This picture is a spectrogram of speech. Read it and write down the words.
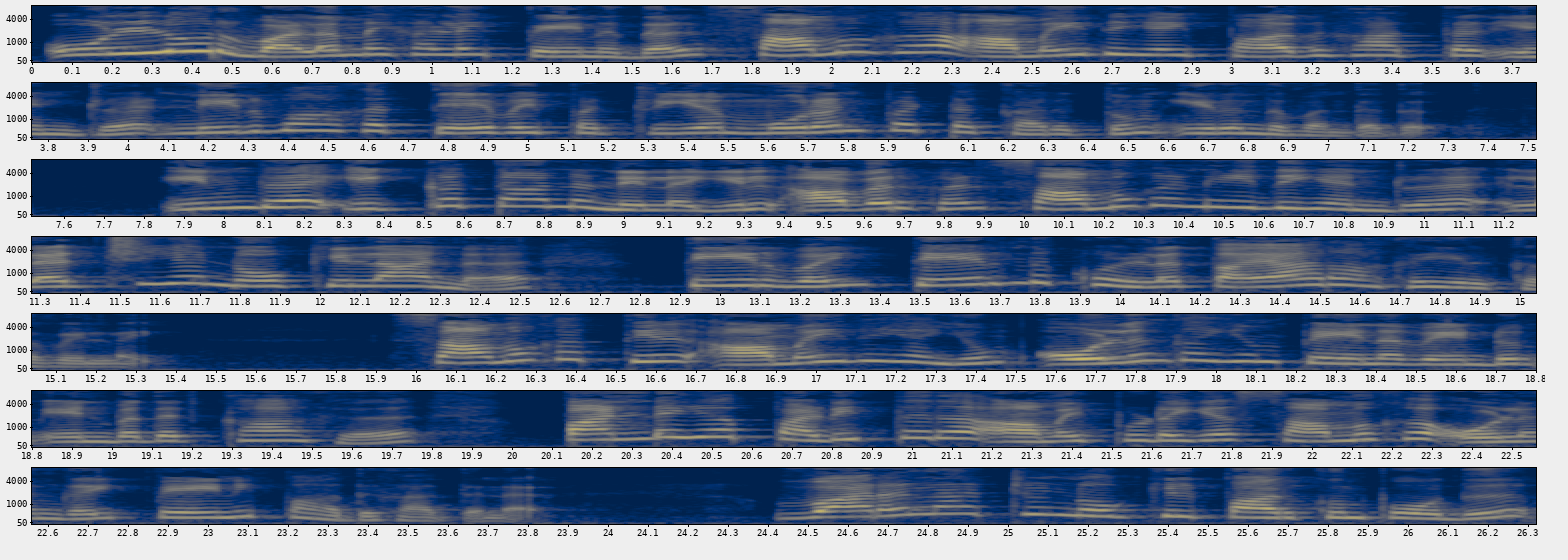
உள்ளூர் வளமைகளை பேணுதல் சமூக அமைதியை பாதுகாத்தல் என்ற நிர்வாக தேவை பற்றிய முரண்பட்ட கருத்தும் இருந்து வந்தது. இந்த இக்கட்டான நிலையில் அவர்கள் சமூக நீதி என்ற லட்சிய நோக்கிலான தீர்வை தேர்ந்து கொள்ள தயாராக இருக்கவில்லை. சமூகத்தில் அமைதியையும் ஒழுங்கையும் பேண வேண்டும் என்பதற்காக பண்டைய படித்தர அமைப்புடைய சமூக ஒழுங்கை பேணி பாதுகாத்தனர். வரலாற்று நோக்கில் பார்க்கும்போது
